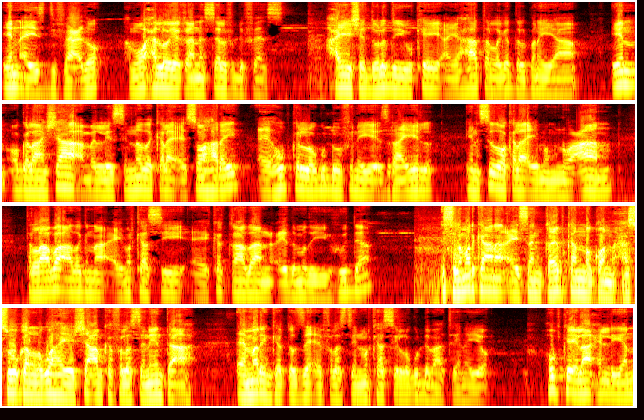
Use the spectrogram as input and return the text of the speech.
in ay isdifaacdo ama waxaa loo yaqaana self defense ha yeeshee dowladda u k ayaa haatan laga dalbanayaa in ogolaanshaha ama leesinada kale ee soo haray ee hubka loogu dhoofinaya israa'iil in sidoo kale ay mamnuucaan. Tallaabo adagna ay markaasi ka qaadaan ciidamada yuhuudda islamarkaana aysan qayb ka noqon xasuuqan lagu hayo shacabka falastiiniinta ah ee marinka khaza ee falastiin markaasi lagu dhibaateynayo hubka ilaa xilligan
